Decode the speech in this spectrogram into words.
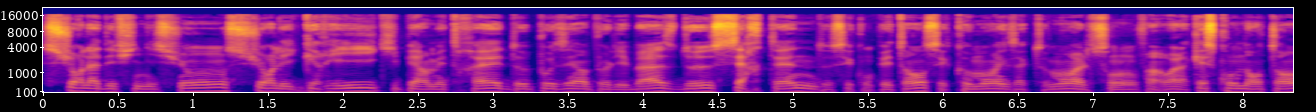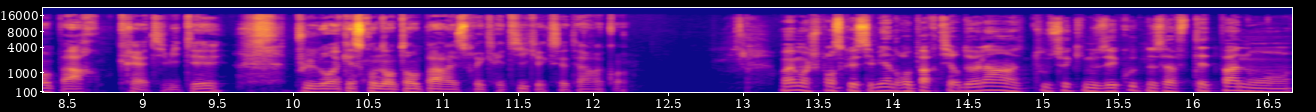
sur la définition, sur les grilles qui permettraient de poser un peu les bases de certaines de ces compétences et comment exactement elles sont. Enfin voilà, qu'est-ce qu'on entend par créativité, plus loin, qu'est-ce qu'on entend par esprit critique, etc. Quoi. Ouais, moi je pense que c'est bien de repartir de là. hein. Tous ceux qui nous écoutent ne savent peut-être pas, nous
